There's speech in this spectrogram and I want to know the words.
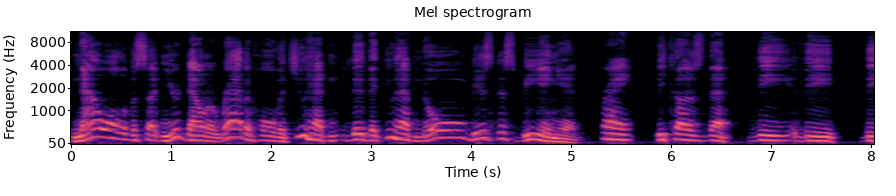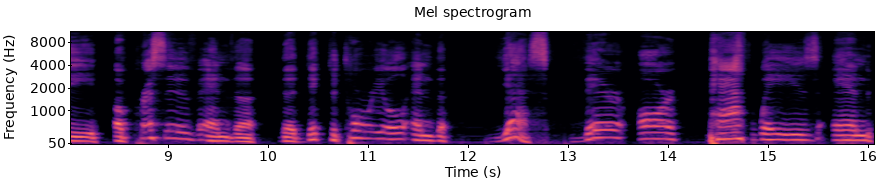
now all of a sudden you're down a rabbit hole that you had that you have no business being in. Right. because the the the the oppressive and the the dictatorial and the yes there are pathways and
